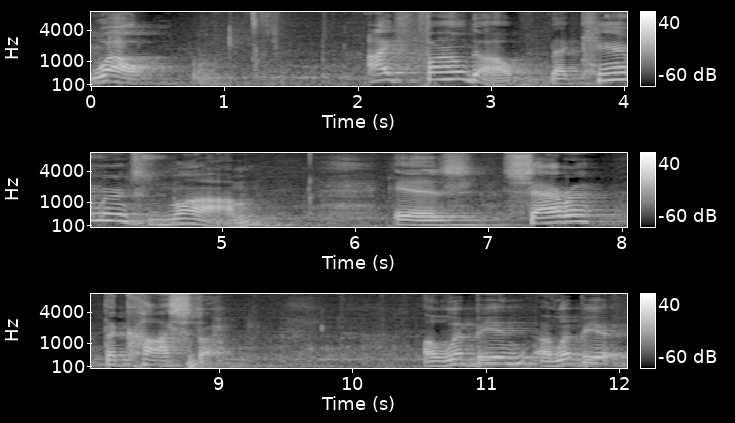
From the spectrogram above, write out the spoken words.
Well, I found out that Cameron's mom is Sara DeCosta, Olympian, Olympia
